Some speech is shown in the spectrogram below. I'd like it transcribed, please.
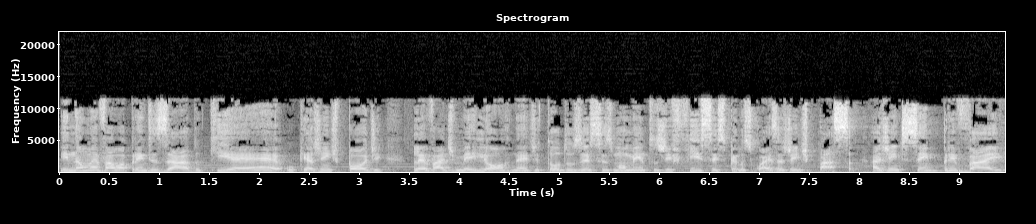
e não levar o aprendizado que é o que a gente pode levar de melhor, né, de todos esses momentos difíceis pelos quais a gente passa. A gente sempre vai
